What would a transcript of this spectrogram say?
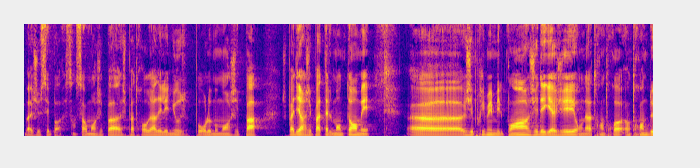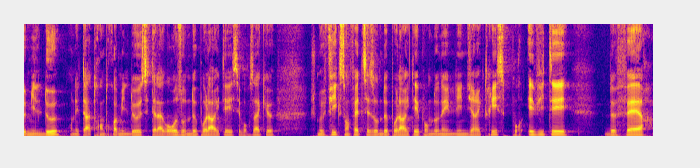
Bah, Je sais pas. Sincèrement, j'ai pas, pas trop regardé les news. Pour le moment, j'ai pas, vais pas dire, j'ai pas tellement de temps, mais. Euh, j'ai pris mes 1000 points, j'ai dégagé, on est à 33, en 32 002, on était à 33 002, c'était la grosse zone de polarité, c'est pour ça que je me fixe en fait ces zones de polarité pour me donner une ligne directrice, pour éviter de faire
